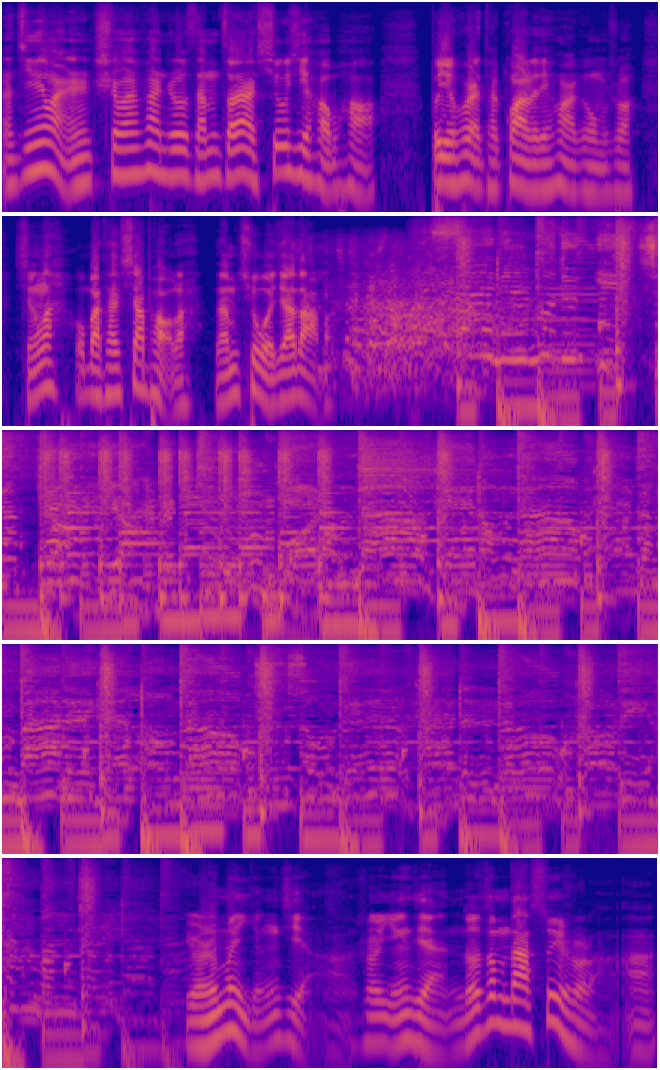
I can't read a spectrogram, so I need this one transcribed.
啊，今天晚上吃完饭之后咱们早点休息好不好？”不一会儿她挂了电话跟我们说：“行了，我把她吓跑了，咱们去我家打吧。”有人问莹姐啊，说莹姐，你都这么大岁数了啊，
